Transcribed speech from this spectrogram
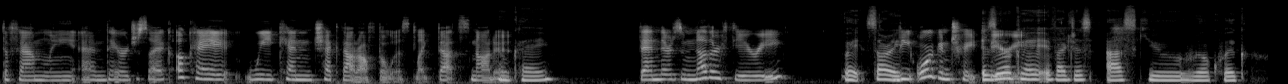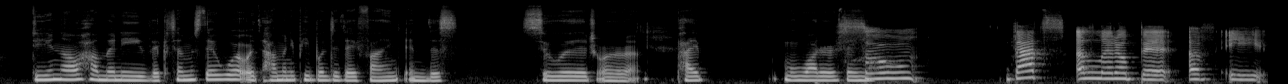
the family, and they were just like, okay, we can check that off the list. Like, that's not it. Okay. Then there's another theory Wait, sorry. the organ trade Is it okay if I just ask you real quick? Do you know how many victims there were, or how many people did they find in this sewage or pipe water thing? So that's a little bit of a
